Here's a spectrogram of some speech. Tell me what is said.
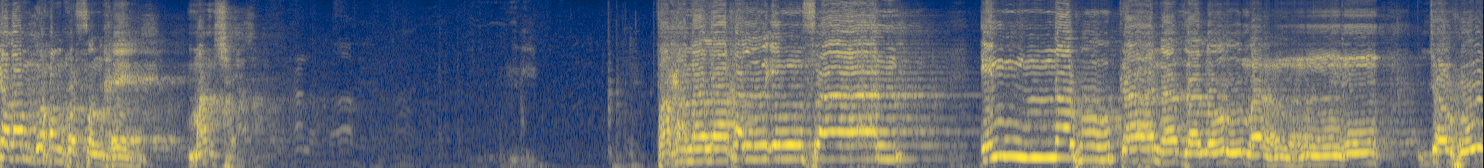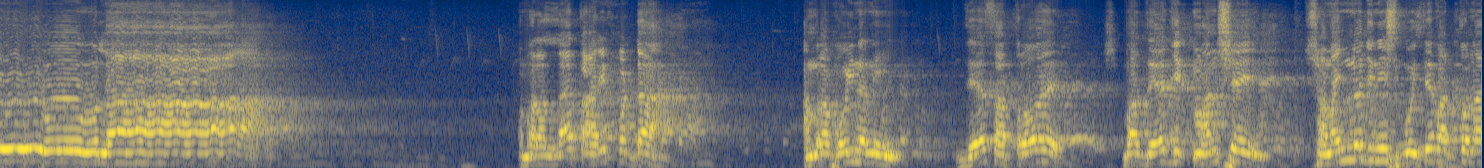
কালাম গ্রহণ করছেন হে মানছে فحملها الإنسان إنه كان ظلوما جهولا আমার আল্লাহ তারিফ করডা আমরা হই নানি যে ছাত্র বা যে মানুষে সামান্য জিনিস বইতে পারতো না,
